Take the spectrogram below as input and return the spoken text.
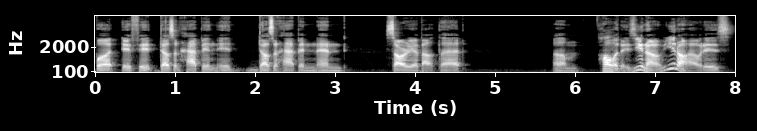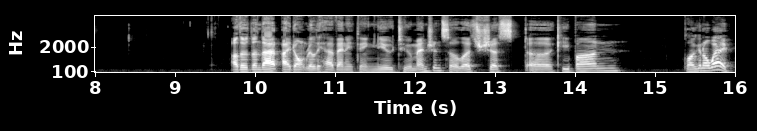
but if it doesn't happen, it doesn't happen, and sorry about that. Um, holidays, you know, you know how it is. Other than that, I don't really have anything new to mention, so let's just uh, keep on plugging away.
